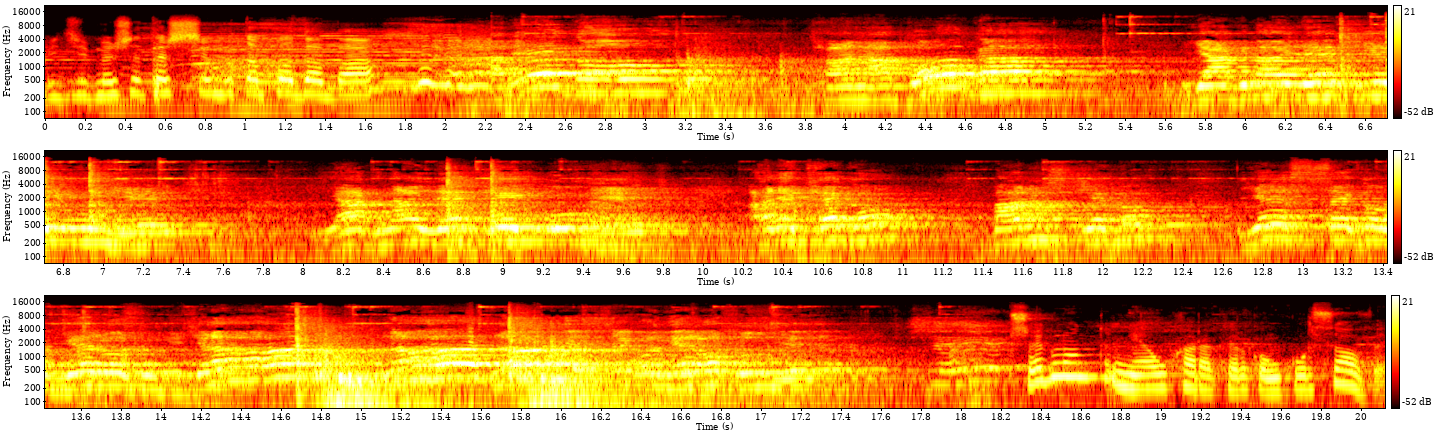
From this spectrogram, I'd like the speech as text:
widzimy, że też się mu to podoba. Starego Pana Boga jak najlepiej umieć, jak najlepiej umieć, ale tego maluskiego jest tego nie rozumieć. La, la, la, jest tego nie rozumieć. Przegląd miał charakter konkursowy,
